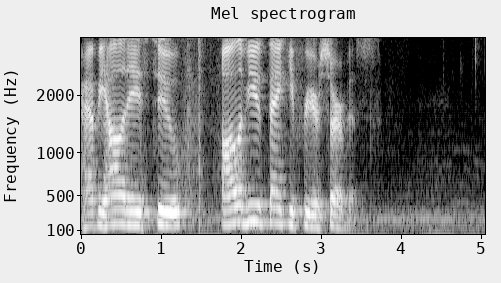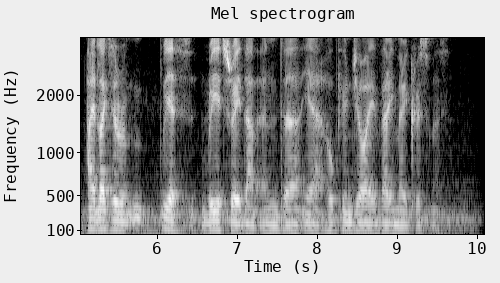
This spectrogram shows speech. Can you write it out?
Happy holidays to all of you. Thank you for your service. I'd like to, yes, reiterate that and uh, yeah, hope you enjoy a very Merry Christmas.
